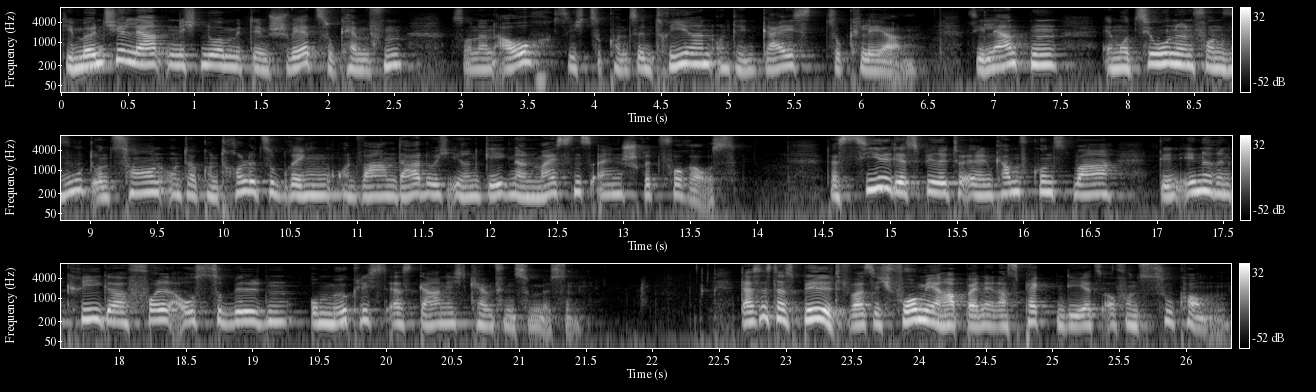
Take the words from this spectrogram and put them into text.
Die Mönche lernten nicht nur mit dem Schwert zu kämpfen, sondern auch, sich zu konzentrieren und den Geist zu klären. Sie lernten, Emotionen von Wut und Zorn unter Kontrolle zu bringen und waren dadurch ihren Gegnern meistens einen Schritt voraus. Das Ziel der spirituellen Kampfkunst war, den inneren Krieger voll auszubilden, um möglichst erst gar nicht kämpfen zu müssen. Das ist das Bild, was ich vor mir habe bei den Aspekten, die jetzt auf uns zukommen.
